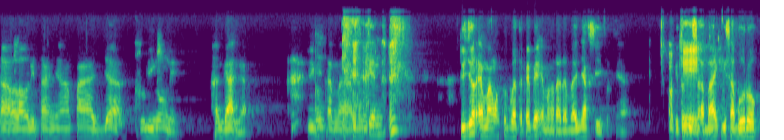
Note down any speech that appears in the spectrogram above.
Kalau ditanya apa aja, gue bingung nih. Enggak, enggak. Bingung karena mungkin jujur emang waktu buat TPB emang rada banyak sih ikutnya. Oke. Itu bisa baik, bisa buruk.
